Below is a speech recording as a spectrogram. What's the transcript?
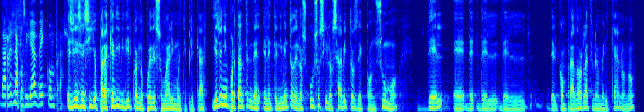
darles la posibilidad de comprar. Es bien sencillo, ¿para qué dividir cuando puedes sumar y multiplicar? Y es bien importante el, entendimiento de los usos y los hábitos de consumo del, eh, del, del comprador latinoamericano, ¿no?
